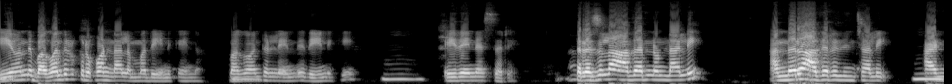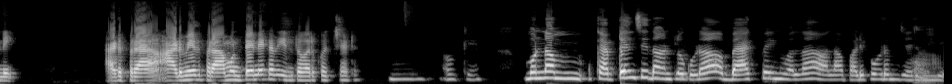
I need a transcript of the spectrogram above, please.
ఏముంది? భగవంతుడి కృప ఉండాలమ్మా దేనికైనా. భగవంతుడు లేనిది దేనికి? ఏదైనా సరే. ప్రజల ఆదరణ ఉండాలి. అందరూ ఆదరించాలి ఆడిని. ఆడి ప్రా ఆడి మీద ప్రేమ ఉంటేనే కదా ఇంతవరకు వచ్చాడు. ఓకే. మొన్న కెప్టెన్సీ దాంట్లో కూడా బ్యాక్ పెయిన్ వల్ల అలా పడిపోవడం జరిగింది.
